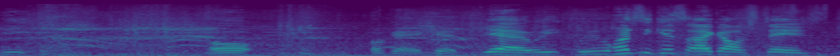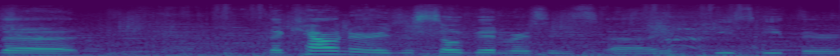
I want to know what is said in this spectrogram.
he, oh, okay, good. Yeah, we, we once he gets Ike off stage, the the counter is just so good versus uh, he's Aether.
